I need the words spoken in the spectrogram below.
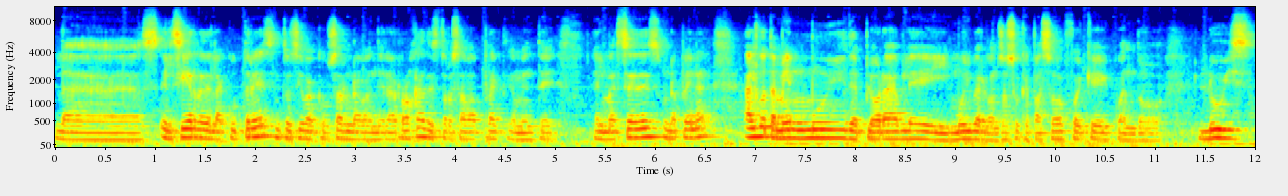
el cierre de la Q3, entonces iba a causar una bandera roja, destrozaba prácticamente el Mercedes, una pena. Algo también muy deplorable y muy vergonzoso que pasó fue que cuando Luis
